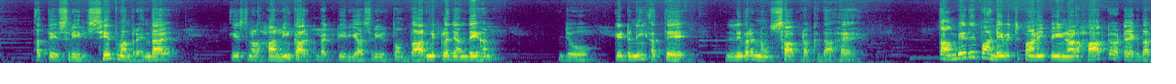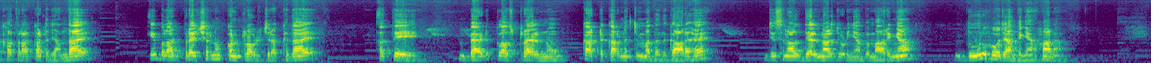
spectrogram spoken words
ਅਤੇ ਸਰੀਰ ਸਿਹਤਮੰਦ ਰਹਿੰਦਾ ਹੈ। ਇਸ ਨਾਲ ਹਾਨੀਕਾਰਕ ਬੈਕਟੀਰੀਆ ਸਰੀਰ ਤੋਂ ਬਾਹਰ ਨਿਕਲ ਜਾਂਦੇ ਹਨ, ਜੋ ਕਿਡਨੀ ਅਤੇ ਲਿਵਰ ਨੂੰ ਸਾਫ਼ ਰੱਖਦਾ ਹੈ। ਤਾਂਬੇ ਦੇ ਭਾਂਡੇ ਵਿੱਚ ਪਾਣੀ ਪੀਣ ਨਾਲ ਹਾਰਟ ਅਟੈਕ ਦਾ ਖਤਰਾ ਘਟ ਜਾਂਦਾ ਹੈ। ਇਹ ਬਲੱਡ ਪ੍ਰੈਸ਼ਰ ਨੂੰ ਕੰਟਰੋਲ 'ਚ ਰੱਖਦਾ ਹੈ ਅਤੇ ਬੈਡ ਕੋਲੇਸਟ੍ਰੋਲ ਨੂੰ ਘੱਟ ਕਰਨ 'ਚ ਮਦਦਗਾਰ ਹੈ, ਜਿਸ ਨਾਲ ਦਿਲ ਨਾਲ ਜੁੜੀਆਂ ਬਿਮਾਰੀਆਂ ਦੂਰ ਹੋ ਜਾਂਦੀਆਂ ਹਨ।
